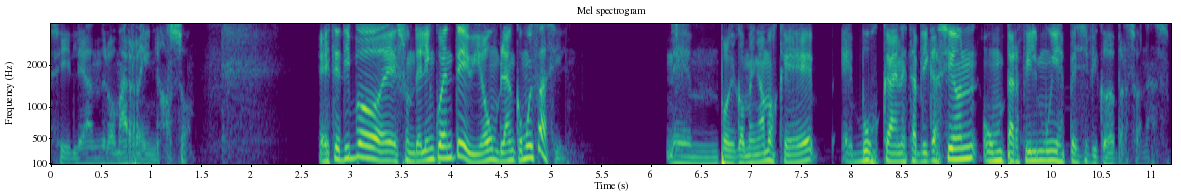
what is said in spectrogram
sí, Leandro más Reynoso. Este tipo es un delincuente y vio un blanco muy fácil. Em, porque convengamos que eh, busca en esta aplicación un perfil muy específico de personas.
